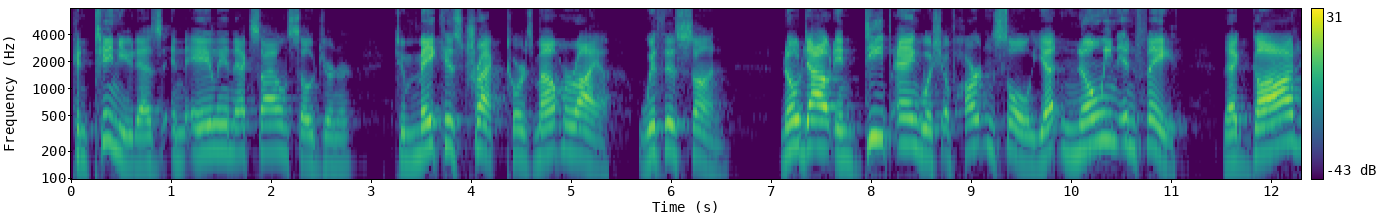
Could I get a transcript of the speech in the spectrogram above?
continued as an alien, exile, and sojourner to make his trek towards Mount Moriah with his son, no doubt in deep anguish of heart and soul, yet knowing in faith that God,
